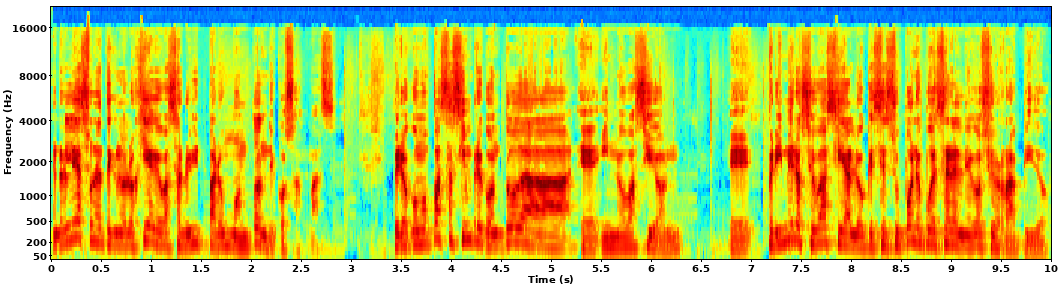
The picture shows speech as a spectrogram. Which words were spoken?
En realidad es una tecnología que va a servir para un montón de cosas más. Pero como pasa siempre con toda eh, innovación, eh, primero se va hacia lo que se supone puede ser el negocio rápido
